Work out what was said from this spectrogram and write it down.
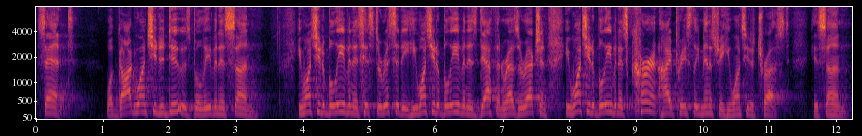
Sent. What God wants you to do is believe in his son. He wants you to believe in his historicity. He wants you to believe in his death and resurrection. He wants you to believe in his current high priestly ministry. He wants you to trust his son.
